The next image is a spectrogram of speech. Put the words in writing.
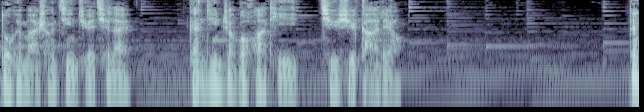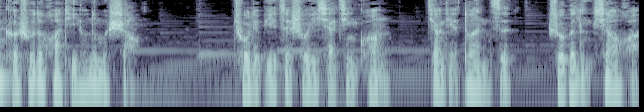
都会马上警觉起来，赶紧找个话题继续尬聊。但可说的话题又那么少，除了彼此说一下近况，讲点段子，说个冷笑话，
